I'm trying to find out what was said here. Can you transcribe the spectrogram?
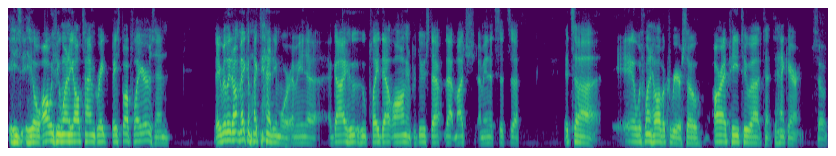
he's he'll always be one of the all time great baseball players, and they really don't make him like that anymore. I mean, uh, a guy who who played that long and produced that that much. I mean, it's it's a uh, it's uh it was one hell of a career. So R.I.P. to uh to, to Hank Aaron. So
